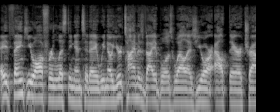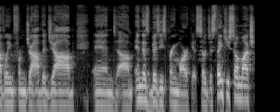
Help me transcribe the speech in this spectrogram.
Hey, thank you all for listening in today. We know your time is valuable as well as you are out there traveling from job to job and um, in this busy spring market. So just thank you so much.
